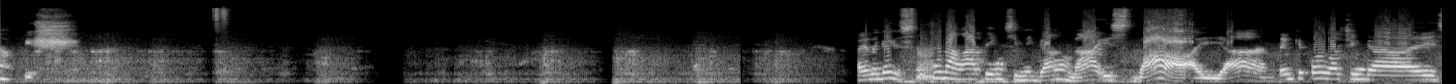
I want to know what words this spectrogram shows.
ah, fish. Ayan na guys, ito na ang ating sinigang na isda. Ayan. Thank you for watching guys.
